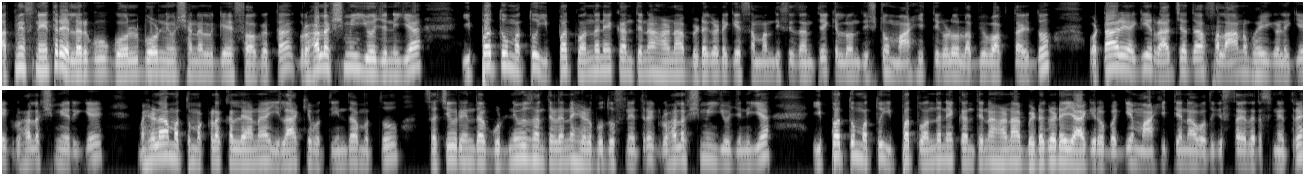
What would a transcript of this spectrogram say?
ಆತ್ಮೀಯ ಸ್ನೇಹಿತರೆ ಎಲ್ಲರಿಗೂ ಗೋಲ್ ಬೋರ್ಡ್ ನ್ಯೂಸ್ ಚಾನೆಲ್ಗೆ ಸ್ವಾಗತ. ಗೃಹಲಕ್ಷ್ಮಿ ಯೋಜನೆಯ ಇಪ್ಪತ್ತು ಮತ್ತು ಇಪ್ಪತ್ತೊಂದನೇ ಕಂತಿನ ಹಣ ಬಿಡುಗಡೆಗೆ ಸಂಬಂಧಿಸಿದಂತೆ ಕೆಲವೊಂದಿಷ್ಟು ಮಾಹಿತಿಗಳು ಲಭ್ಯವಾಗ್ತಾ ಇದ್ದು, ಒಟ್ಟಾರೆಯಾಗಿ ರಾಜ್ಯದ ಫಲಾನುಭವಿಗಳಿಗೆ, ಗೃಹಲಕ್ಷ್ಮಿಯರಿಗೆ, ಮಹಿಳಾ ಮತ್ತು ಮಕ್ಕಳ ಕಲ್ಯಾಣ ಇಲಾಖೆ ವತಿಯಿಂದ ಮತ್ತು ಸಚಿವರಿಂದ ಗುಡ್ ನ್ಯೂಸ್ ಅಂತೇಳಿ ಹೇಳ್ಬೋದು ಸ್ನೇಹಿತರೆ. ಗೃಹಲಕ್ಷ್ಮಿ ಯೋಜನೆಯ ಇಪ್ಪತ್ತು ಮತ್ತು ಇಪ್ಪತ್ತೊಂದನೇ ಕಂತಿನ ಹಣ ಬಿಡುಗಡೆಯಾಗಿರೋ ಬಗ್ಗೆ ಮಾಹಿತಿಯನ್ನ ಒದಗಿಸ್ತಾ ಇದ್ದಾರೆ ಸ್ನೇಹಿತರೆ.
